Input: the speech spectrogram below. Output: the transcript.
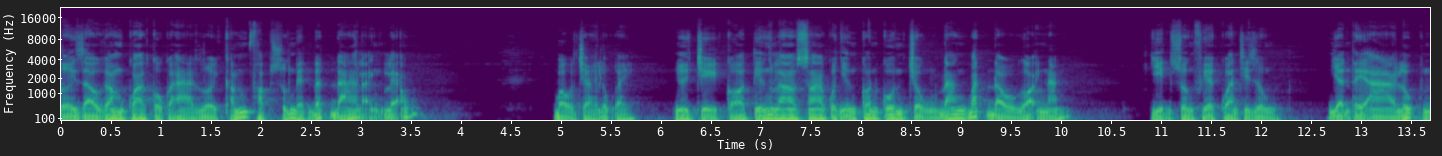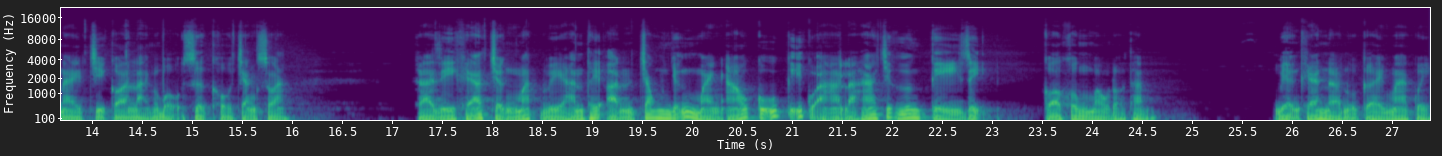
Lưỡi dao găm qua cổ ả rồi cắm phập xuống nền đất đá lạnh lẽo. Bầu trời lúc ấy, như chỉ có tiếng lao xa của những con côn trùng đang bắt đầu gọi nắng. Nhìn xuống phía quan tri dùng nhận thấy ả lúc này chỉ còn lại một bộ xương khô trắng xóa. Khả Di khẽ chừng mắt vì hắn thấy ẩn trong những mảnh áo cũ kỹ của ả là hai chiếc gương kỳ dị có khung màu đỏ thắm. Miệng khẽ nở nụ cười ma quỷ.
